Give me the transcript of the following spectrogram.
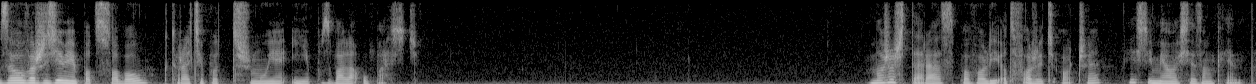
Zauważ ziemię pod sobą, która cię podtrzymuje i nie pozwala upaść. Możesz teraz powoli otworzyć oczy, jeśli miałeś je zamknięte.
